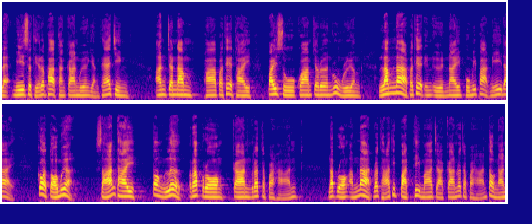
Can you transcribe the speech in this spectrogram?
และมีเสถียรภาพทางการเมืองอย่างแท้จริง อันจะนำพาประเทศไทยไปสู่ความเจริญรุ่งเรือง ล้ำหน้าประเทศอื่น ๆ ในภูมิภาคนี้ได้ ก็ต่อเมื่อศาลไทยต้องเลิกรับรองการรัฐประหาร รับรองอำนาจรัฐาธิปัตย์ที่มาจากการรัฐประหารเท่านั้น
